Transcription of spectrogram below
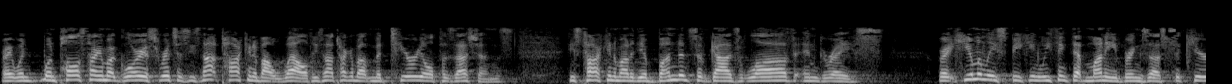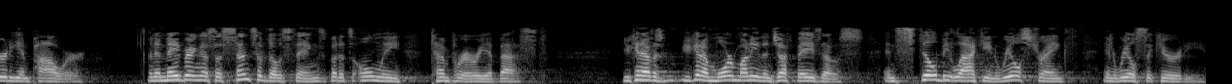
Right? When, when Paul's talking about glorious riches, he's not talking about wealth. He's not talking about material possessions. He's talking about the abundance of God's love and grace. Right? Humanly speaking, we think that money brings us security and power. And it may bring us a sense of those things, but it's only temporary at best. You can have, you can have more money than Jeff Bezos and still be lacking real strength and real security.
